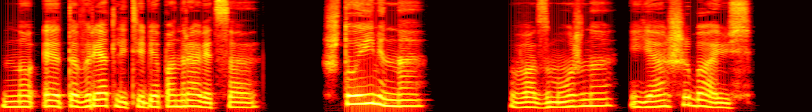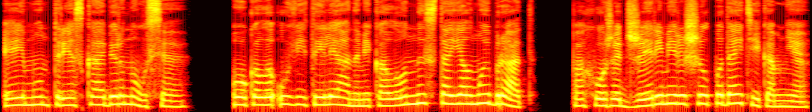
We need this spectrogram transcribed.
«Но это вряд ли тебе понравится». «Что именно?» «Возможно, я ошибаюсь». Эймунд резко обернулся. Около увитой лианами колонны стоял мой брат, Похоже, Джереми решил подойти ко мне,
